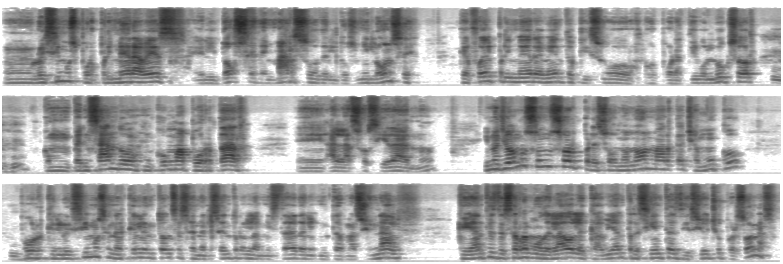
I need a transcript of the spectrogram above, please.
mm, lo hicimos por primera vez el 12 de marzo del 2011, que fue el primer evento que hizo Corporativo Luxor, pensando en cómo aportar eh, a la sociedad, ¿no? Y nos llevamos un sorpresón, ¿no? Marca Chamuco, porque lo hicimos en aquel entonces en el Centro de la Amistad del- Internacional, que antes de ser remodelado le cabían 318 personas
